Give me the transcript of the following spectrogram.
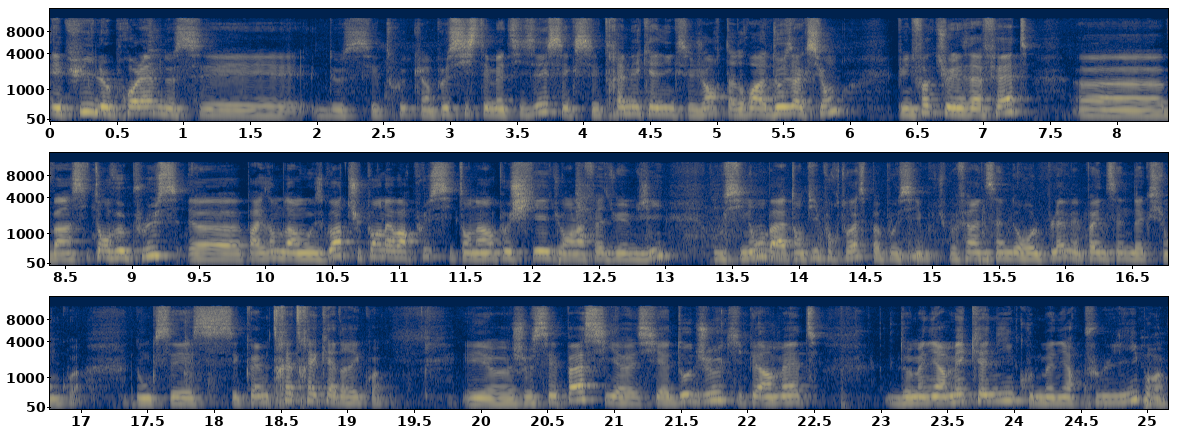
Et puis le problème de ces, de ces trucs un peu systématisés, c'est que c'est très mécanique. C'est genre, tu as droit à deux actions, puis une fois que tu les as faites, euh, ben, si t'en veux plus, euh, par exemple dans un Moose Guard, tu peux en avoir plus si t'en as un peu chié durant la phase du MJ, ou sinon, bah tant pis pour toi, c'est pas possible. Tu peux faire une scène de roleplay, mais pas une scène d'action, quoi. Donc c'est c'est quand même très très cadré, quoi. Et euh, je sais pas s'il y a, s'il y a d'autres jeux qui permettent, de manière mécanique ou de manière plus libre,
